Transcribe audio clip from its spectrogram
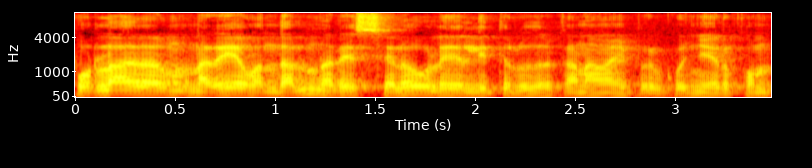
பொருளாதாரம் நிறைய வந்தாலும் நிறைய செலவுகளை எழுதி தருவதற்கான வாய்ப்புகள் கொஞ்சம் இருக்கும்.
